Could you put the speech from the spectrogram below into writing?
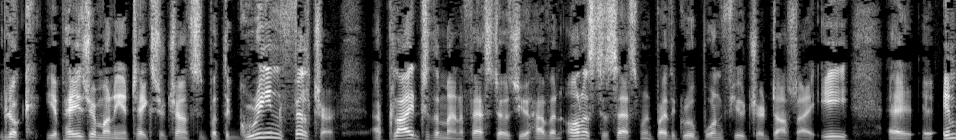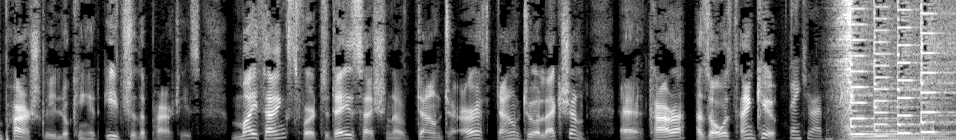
Look, you pays your money and takes your chances, but the green filter applied to the manifestos, you have an honest assessment by the group onefuture.ie, uh, uh, impartially looking at each of the parties. My thanks for today's session of Down to Earth, Down to Election. Uh, Cara, as always, thank you. Thank you, Ivan.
